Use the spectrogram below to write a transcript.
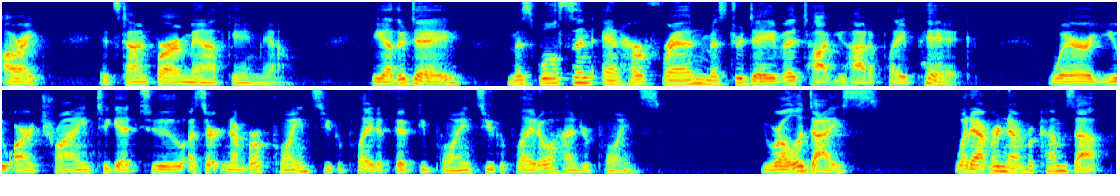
All right, it's time for our math game now. The other day, Miss Wilson and her friend Mr. David taught you how to play pig, where you are trying to get to a certain number of points. You could play to 50 points, you could play to 100 points. You roll a dice, whatever number comes up,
